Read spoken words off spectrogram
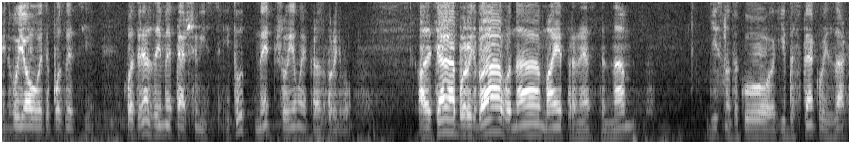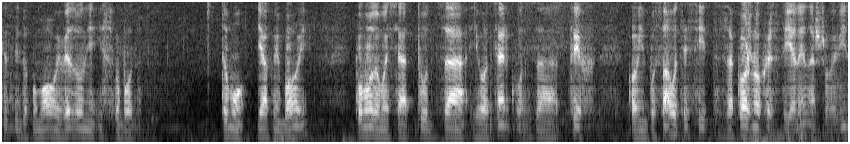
відвоювати позиції, котре займе перше місце. І тут ми чуємо якраз боротьбу. Але ця боротьба вона має принести нам дійсно таку і безпеку, і захист, і допомогу, і визволення, і свободу. Тому дякуємо Богові. Помолимося тут за його церкву, за тих, кого він послав у цей світ, за кожного християнина, щоб він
